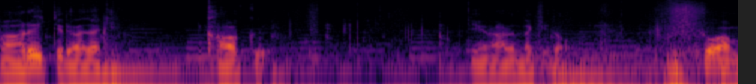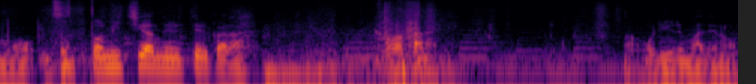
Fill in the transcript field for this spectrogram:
まあ、歩いてる間に乾くっていうのあるんだけど。日はもうずっと道が濡れてるから乾かない、まあ、降りるまでの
